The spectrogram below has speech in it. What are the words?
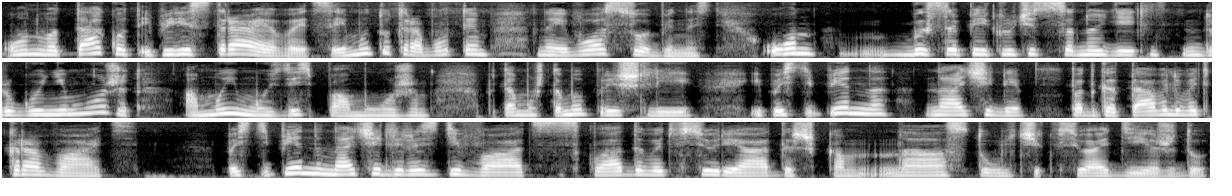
Он вот так вот и перестраивает выстраивается, и мы тут работаем на его особенность. Он быстро переключиться с одной деятельности на другую не может, а мы ему здесь поможем, потому что мы пришли и постепенно начали подготавливать кровать, постепенно начали раздеваться, складывать все рядышком на стульчик, всю одежду.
